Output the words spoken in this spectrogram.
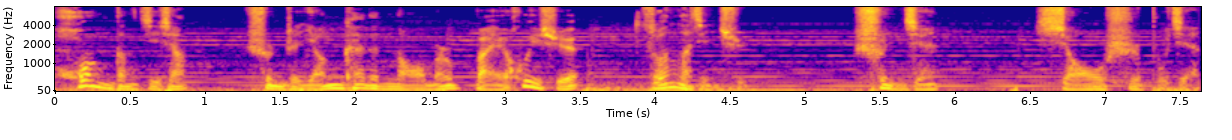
晃荡几下，顺着杨开的脑门百会穴钻了进去，瞬间。消失不见。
